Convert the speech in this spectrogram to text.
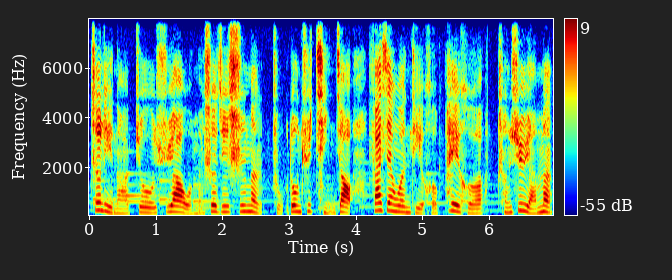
这里呢，就需要我们设计师们主动去请教、发现问题和配合程序员们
